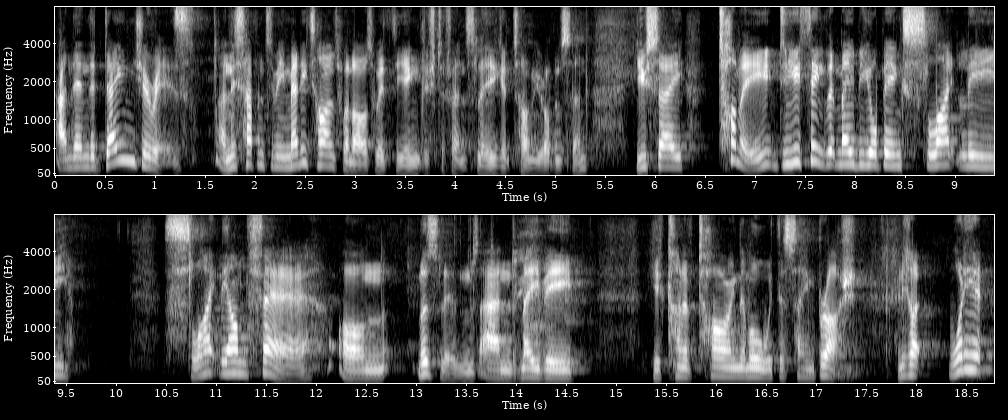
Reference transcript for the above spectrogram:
And then the danger is, and this happened to me many times when I was with the English Defence League and Tommy Robinson, you say, Tommy, do you think that maybe you're being slightly, slightly unfair on Muslims and maybe you're kind of tarring them all with the same brush? And he's like, what are you,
